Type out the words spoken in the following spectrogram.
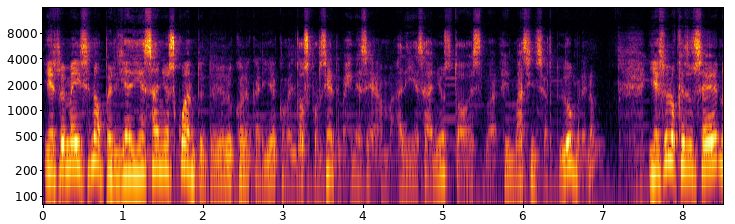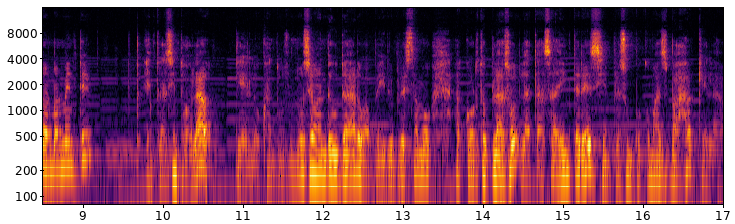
Y después me dice, no, pero ya 10 años cuánto? Entonces yo lo colocaría como el 2%. Imagínese, a 10 años todo es más incertidumbre, ¿no? Y eso es lo que sucede normalmente, entonces en todo lado que cuando uno se va a endeudar o va a pedir el préstamo a corto plazo, la tasa de interés siempre es un poco más baja que la,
